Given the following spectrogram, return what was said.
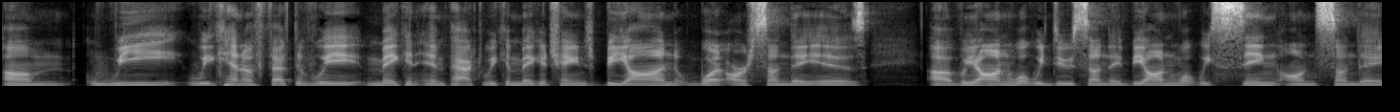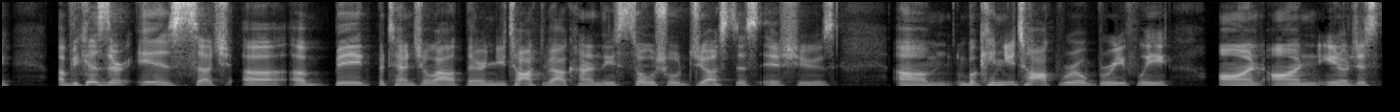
um, we we can effectively make an impact. We can make a change beyond what our Sunday is, uh, beyond what we do Sunday, beyond what we sing on Sunday. Uh, because there is such a, a big potential out there, and you talked about kind of these social justice issues. Um, but can you talk real briefly on on you know just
